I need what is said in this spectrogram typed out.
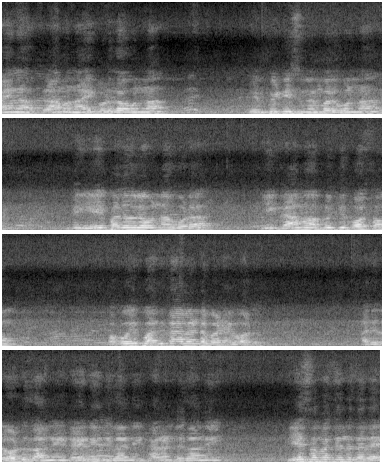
ఆయన గ్రామ నాయకుడుగా ఉన్నా ఎంపీటీసీ మెంబర్గా ఉన్నా ఇంకా ఏ పదవిలో ఉన్నా కూడా ఈ గ్రామ అభివృద్ధి కోసం ఒకవైపు అధికారులు అంటబడేవాడు అది రోడ్డు కానీ డ్రైనేజీ కానీ కరెంటు కానీ ఏ సమస్య అయినా సరే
